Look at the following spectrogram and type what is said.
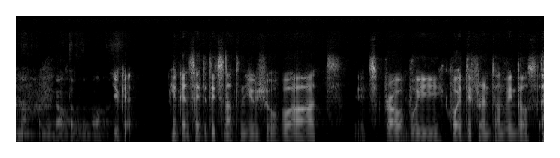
not coming out of the box. you can you can say that it's not unusual, but it's probably quite different on Windows.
